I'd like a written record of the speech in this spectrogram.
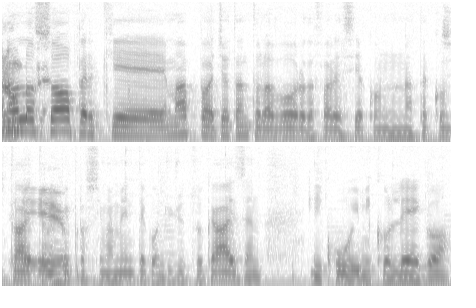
non lo so perché Mappa ha già tanto lavoro da fare sia con Attack on Sì. Titan e poi prossimamente con Jujutsu Kaisen, di cui mi collego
